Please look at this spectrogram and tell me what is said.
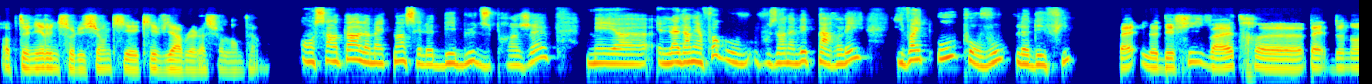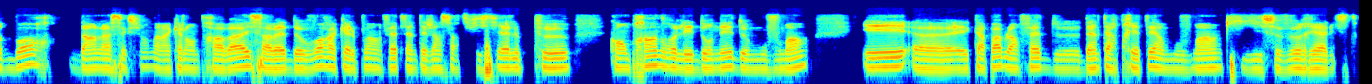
obtenir une solution qui est, qui est viable là sur le long terme On s'entend là maintenant, c'est le début du projet, mais euh, la dernière fois que vous, en avez parlé, il va être où pour vous le défi? Ben, le défi va être euh, ben, de notre bord dans la section dans laquelle on travaille, ça va être de voir à quel point en fait l'intelligence artificielle peut comprendre les données de mouvement et euh, est capable en fait d'interpréter un mouvement qui se veut réaliste.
